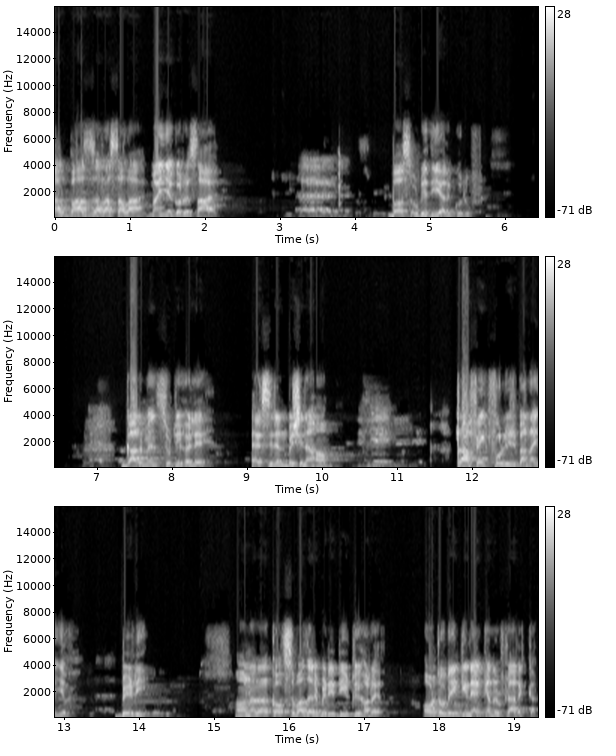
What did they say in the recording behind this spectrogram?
আর বাস যারা চালায় মাইয়া চায়। বাস উড়ে দিয়ে আর গুরু। গার্মেন্টস ছুটি হলে অ্যাক্সিডেন্ট বেশি না হম। ট্রাফিক পুলিশ বানাইয়ে বেডি। ওনারা কক্সবাজারে বেডি ডিউটি হরে। অটো বেগিন এক কানের উপরে আরেক কান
